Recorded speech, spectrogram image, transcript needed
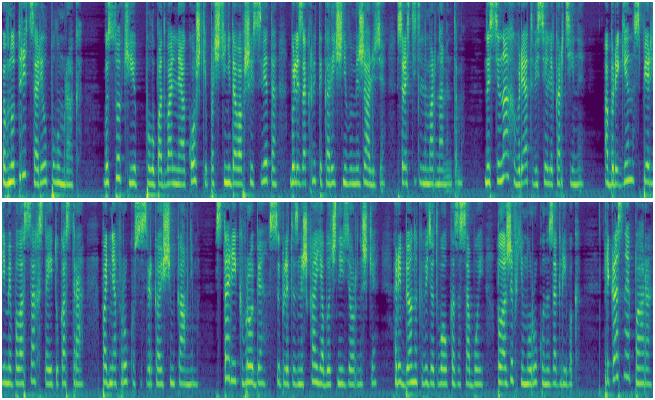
Внутри царил полумрак. Высокие полуподвальные окошки, почти не дававшие света, были закрыты коричневыми жалюзи с растительным орнаментом. На стенах в ряд висели картины. Абориген с перьями в волосах стоит у костра, подняв руку со сверкающим камнем. Старик в робе сыплет из мешка яблочные зернышки. Ребенок ведет волка за собой, положив ему руку на загривок. Прекрасная пара,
